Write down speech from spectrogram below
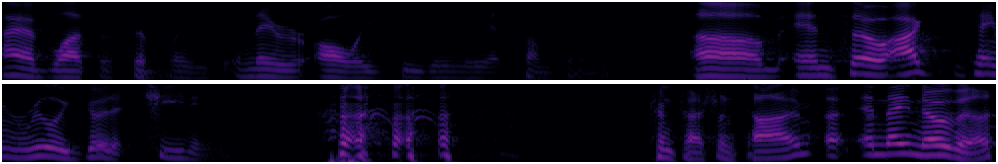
I have lots of siblings, and they were always beating me at something. Um, and so I became really good at cheating. Confession time, and they know this.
